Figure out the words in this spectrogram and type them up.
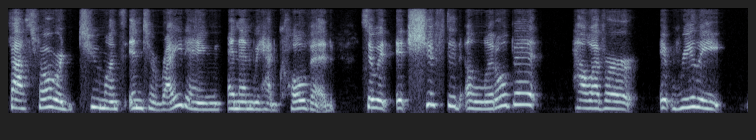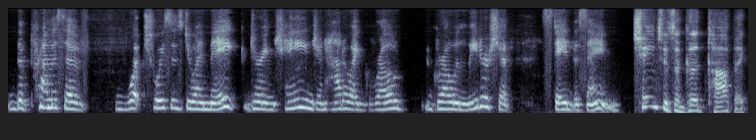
Fast forward two months into writing, and then we had COVID. So it, it shifted a little bit. However, it really, the premise of what choices do I make during change and how do I grow, grow in leadership stayed the same. Change is a good topic.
